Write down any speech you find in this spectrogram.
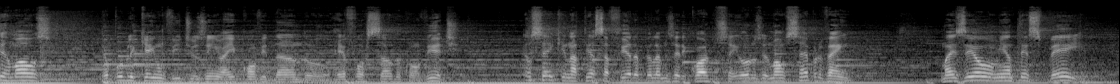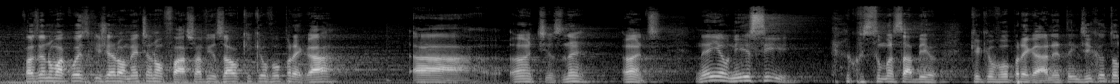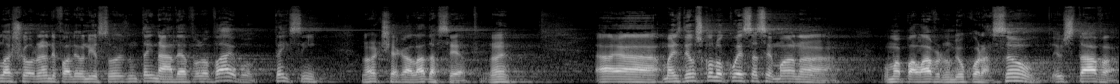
Irmãos, eu publiquei um videozinho aí convidando, reforçando o convite. Eu sei que na terça-feira, pela misericórdia do Senhor, os irmãos sempre vêm. Mas eu me antecipei fazendo uma coisa que geralmente eu não faço, avisar o que, que eu vou pregar ah, antes, né? Antes. Nem Eunice costuma saber o que, que eu vou pregar, né? Tem dia que eu estou lá chorando e falei, Eunice, hoje não tem nada. Ela falou, vai, vô, tem sim. Na hora que chegar lá dá certo, não é? Ah, mas Deus colocou essa semana uma palavra no meu coração. Eu estava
